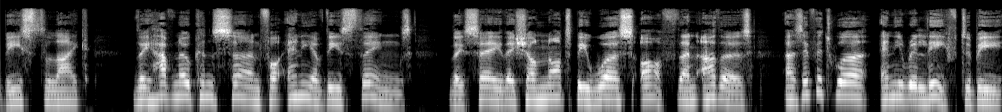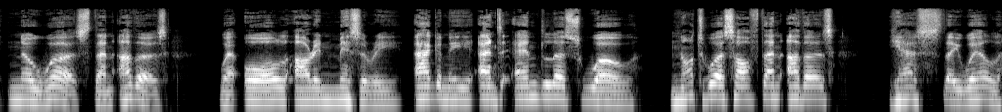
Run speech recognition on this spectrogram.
Beast like, they have no concern for any of these things. They say they shall not be worse off than others, as if it were any relief to be no worse than others, where all are in misery, agony, and endless woe. Not worse off than others, Yes, they will,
